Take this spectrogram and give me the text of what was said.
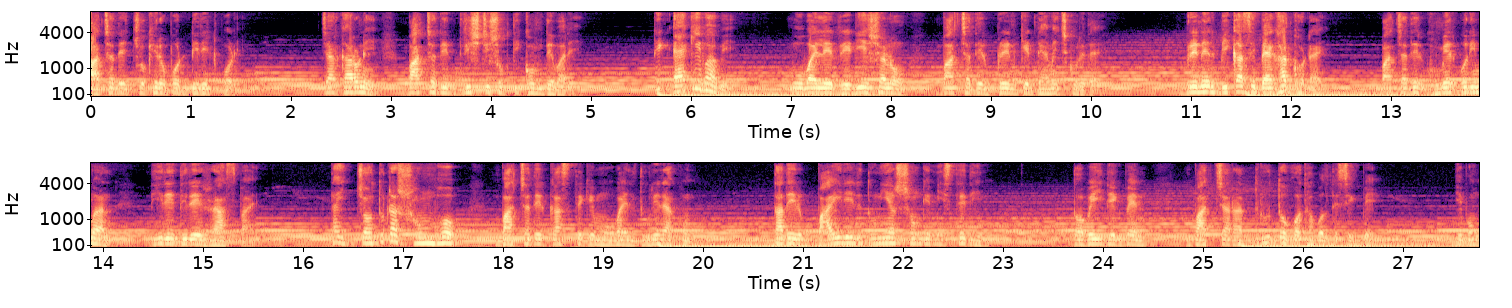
বাচ্চাদের চোখের ওপর ডিরেক্ট পড়ে, যার কারণে বাচ্চাদের দৃষ্টিশক্তি কমতে পারে। ঠিক একইভাবে মোবাইলের রেডিয়েশনও বাচ্চাদের ব্রেনকে ড্যামেজ করে দেয়। ব্রেনের বিকাশে ব্যাঘাত ঘটায়, বাচ্চাদের ঘুমের পরিমাণ ধীরে ধীরে হ্রাস পায়। তাই যতটা সম্ভব বাচ্চাদের কাছ থেকে মোবাইল দূরে রাখুন। তাদের বাইরের দুনিয়ার সঙ্গে মিশতে দিন। তবেই দেখবেন বাচ্চারা দ্রুত কথা বলতে শিখবে এবং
